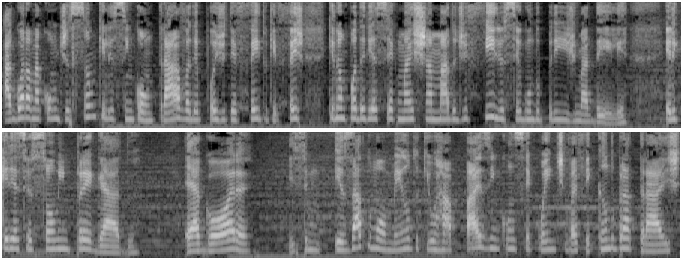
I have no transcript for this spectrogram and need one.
agora na condição que ele se encontrava depois de ter feito o que fez, que não poderia ser mais chamado de filho segundo o prisma dele. Ele queria ser só um empregado. É agora esse exato momento que o rapaz inconsequente vai ficando para trás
